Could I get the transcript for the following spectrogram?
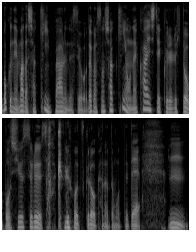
僕ねまだ借金いっぱいあるんですよ。だからその借金をね返してくれる人を募集する サークルを作ろうかなと思っててうん。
